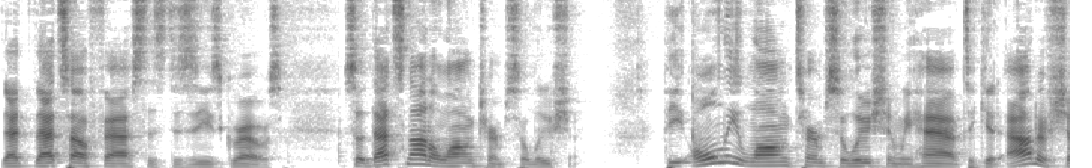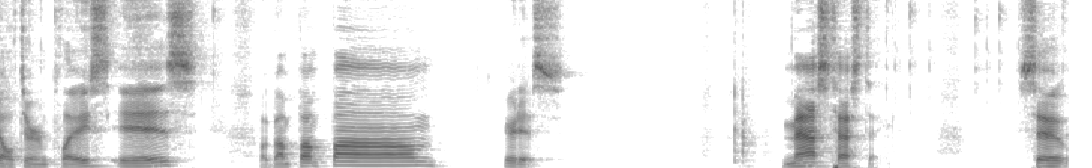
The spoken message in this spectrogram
That, that's how fast this disease grows. So that's not a long term solution. The only long term solution we have to get out of shelter in place is bum, bum, bum, here it is mass testing. So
